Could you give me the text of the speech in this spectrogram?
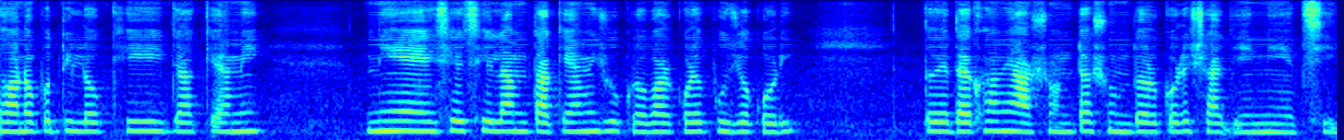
ধনপতি লক্ষ্মী যাকে আমি নিয়ে এসেছিলাম, তাকে আমি শুক্রবার করে পুজো করি। তো এ দেখো আমি আসনটা সুন্দর করে সাজিয়ে নিয়েছি।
